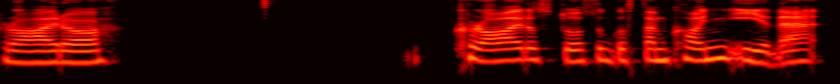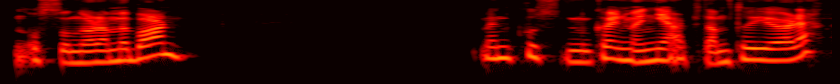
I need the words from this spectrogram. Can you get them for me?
klare å, klare å stå så godt de kan i det, også når de er barn. Men hvordan kan man hjelpe dem til å gjøre det?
